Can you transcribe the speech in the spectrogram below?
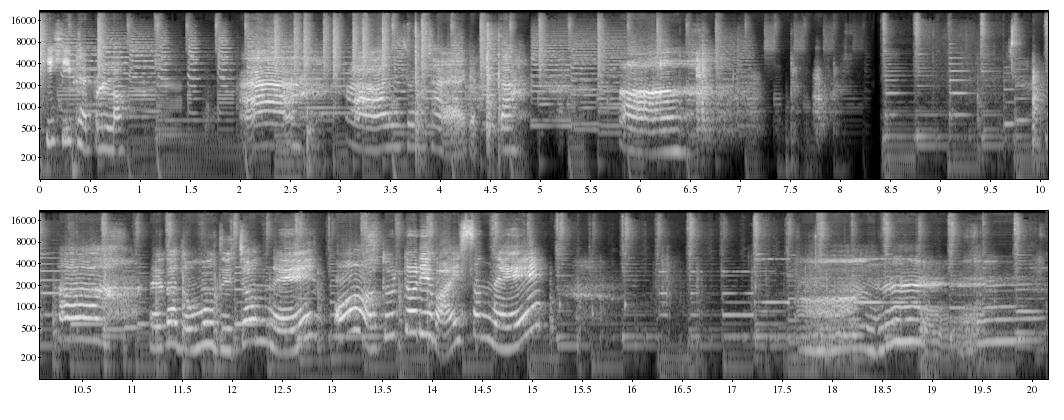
히히, 배불러. 아, 아, 한숨 자야겠다. 아. 아, 내가 너무 늦었네. 어, 똘똘이 와 있었네. 음, 음.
